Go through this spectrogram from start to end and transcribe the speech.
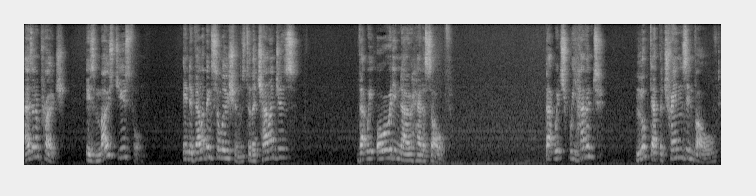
as an approach is most useful in developing solutions to the challenges that we already know how to solve, but which we haven't looked at the trends involved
